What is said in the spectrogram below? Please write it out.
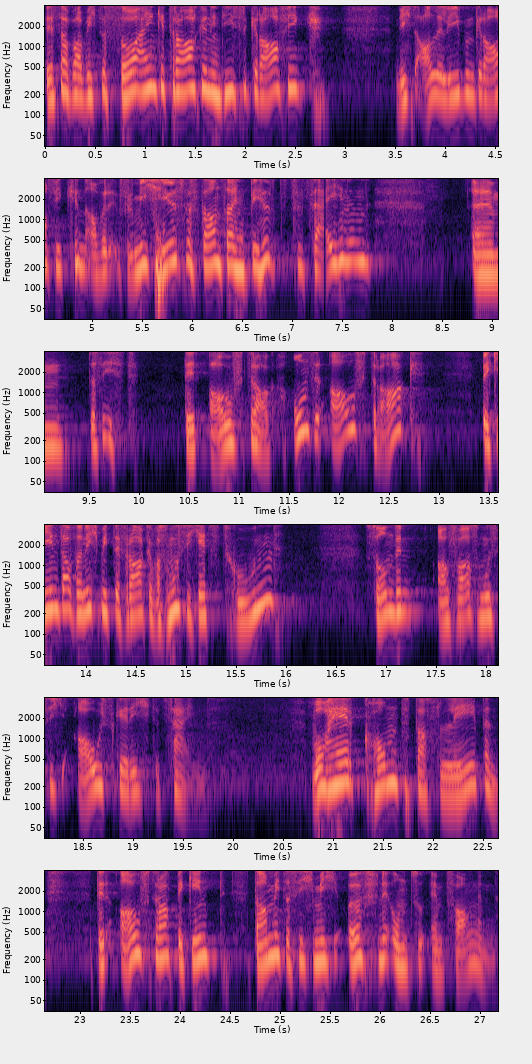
Deshalb habe ich das so eingetragen in dieser Grafik. Nicht alle lieben Grafiken, aber für mich hilft es dann, so ein Bild zu zeichnen. Ähm, das ist der Auftrag. Unser Auftrag beginnt also nicht mit der Frage, was muss ich jetzt tun, sondern auf was muss ich ausgerichtet sein. Woher kommt das Leben? Der Auftrag beginnt damit, dass ich mich öffne, um zu empfangen.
